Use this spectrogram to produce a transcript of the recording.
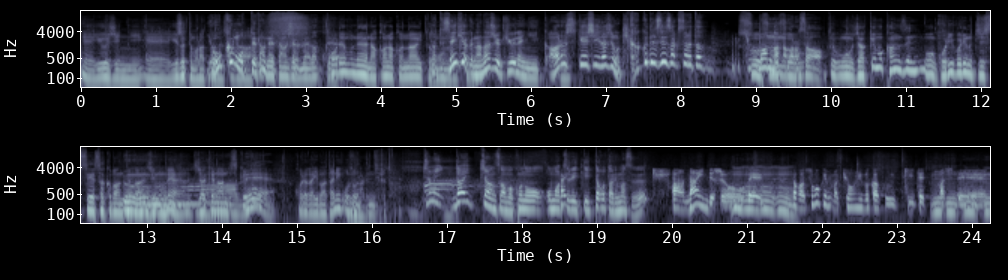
えー友人に、えー譲ってもらったんでよすがく持ってたねって話だよね。だって。これもねなかなかないとだって思うんですよ1979年に RSKC ラジオの企画で制作された版なんだからさ。でももうジャケも完全にもうゴリゴリの実製作版って感じのね、うん。ジャケなんですけどこれがいまだに踊られてると、ちなみに大ちゃんさんはこのお祭りって行ったことあります、あないんですよ、うんうんうんだからすごく今、興味深く聞いてまして、うん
